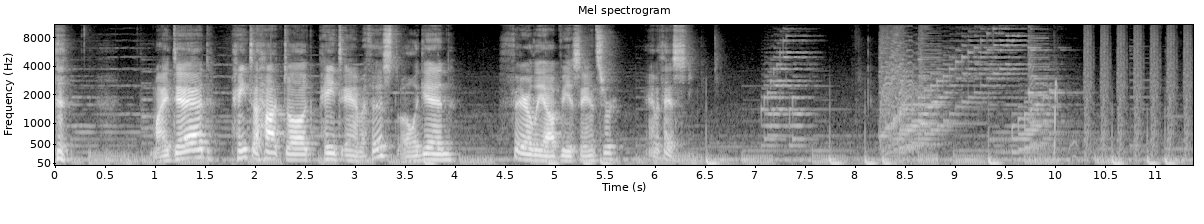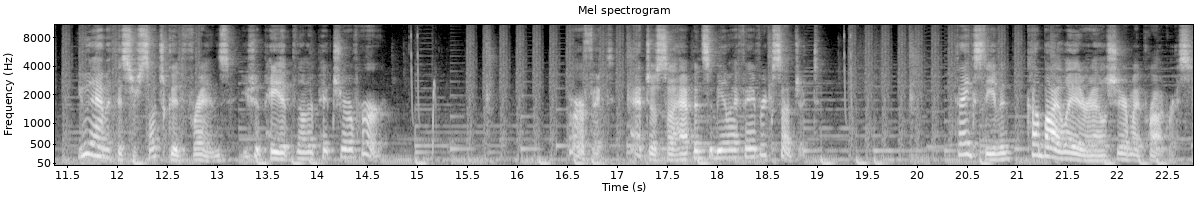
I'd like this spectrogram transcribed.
My dad, paint a hot dog, paint amethyst. Well, again, fairly obvious answer. Amethyst. You and Amethyst are such good friends, you should paint another picture of her. Perfect. That just so happens to be my favorite subject. Thanks, Steven. Come by later and I'll share my progress.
